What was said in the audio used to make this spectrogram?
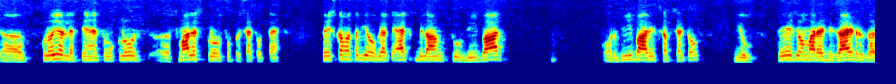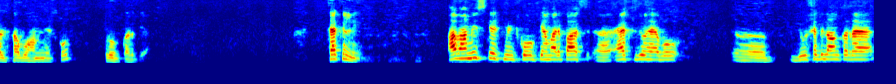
क्लोजर लेते हैं तो वो क्लोज स्मॉलेस्ट क्लोज सुपर सेट होता है। तो इसका मतलब ये हो गया कि x belong to v bar और v bar is subset of u तो ये जो हमारा डिजायर्ड रिज़ल्ट था, वो हमने इसको प्रूव कर दिया। सेकेंडली अब हम इस स्टेटमेंट को कि हमारे पास एक्स जो है वो यू से बिलोंग कर रहा है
